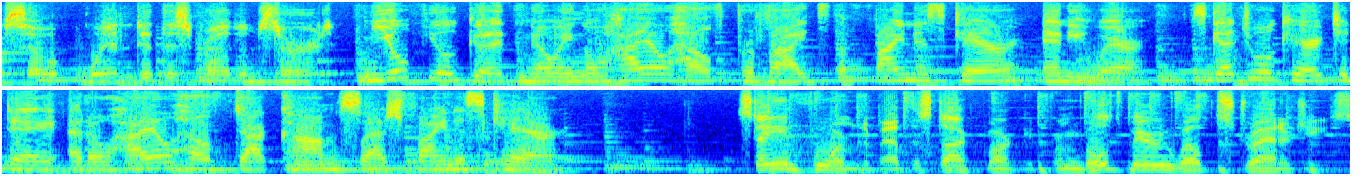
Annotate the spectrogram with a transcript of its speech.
So, when did this problem start? You'll feel good knowing Ohio Health provides the finest care anywhere. Schedule care today at ohiohealth.com slash finest care. Stay informed about the stock market from Goldsberry Wealth Strategies.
